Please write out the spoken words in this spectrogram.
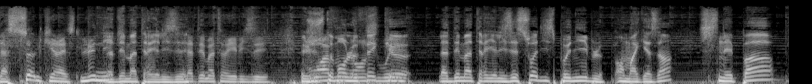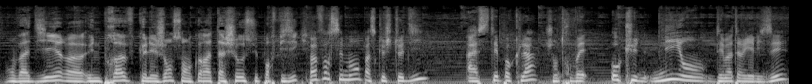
la seule qui reste, l'unique, La dématérialisée. la dématérialisée. Mais Moi, justement, le fait jouer- que la dématérialisée soit disponible en magasin, ce n'est pas, on va dire, euh, une preuve que les gens sont encore attachés au support physique. Pas forcément, parce que je te dis, à cette époque-là, j'en trouvais aucune, ni en dématérialisé,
